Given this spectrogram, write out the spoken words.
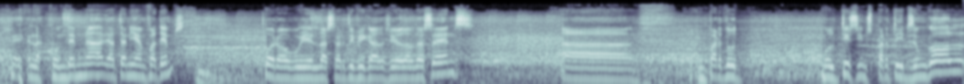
La condemna ja teníem fa temps, però avui la certificació del descens. Eh, hem perdut moltíssims partits d'un gol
